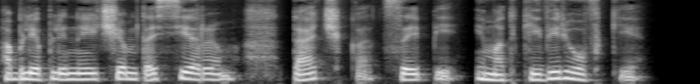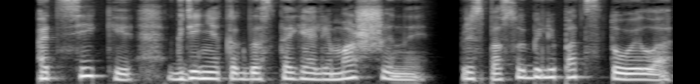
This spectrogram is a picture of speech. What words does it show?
облепленные чем-то серым, тачка, цепи и мотки веревки. Отсеки, где некогда стояли машины, приспособили под стойло,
